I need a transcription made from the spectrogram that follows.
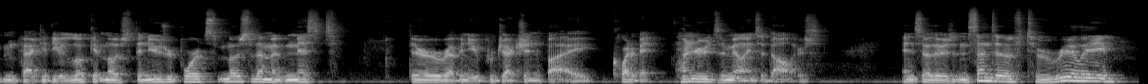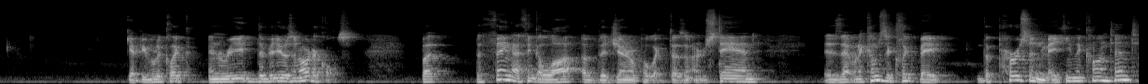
In fact, if you look at most of the news reports, most of them have missed their revenue projections by quite a bit, hundreds of millions of dollars. And so there's an incentive to really get people to click and read the videos and articles. But the thing I think a lot of the general public doesn't understand is that when it comes to clickbait, the person making the content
